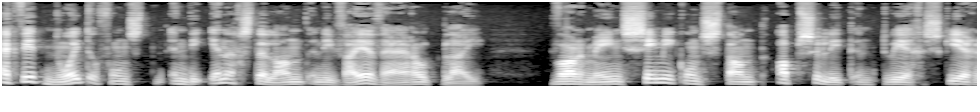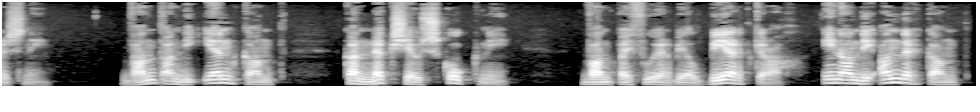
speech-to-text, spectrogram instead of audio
Ek weet nooit of ons in die enigste land in die wye wêreld bly waar mens semi-konstant absoluut in twee geskeur is nie. Want aan die een kant kan niks jou skok nie, want byvoorbeeld beerdkrag, en aan die ander kant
